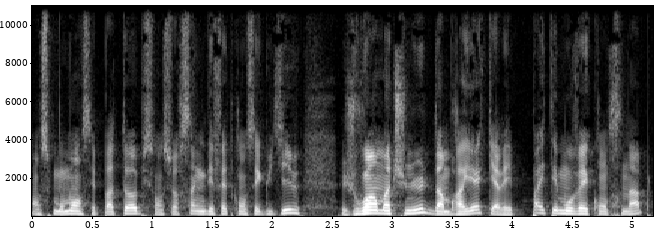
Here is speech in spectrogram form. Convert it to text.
en ce moment, c'est pas top. Ils sont sur 5 défaites consécutives. Jouer un match nul d'un Braga qui avait pas été mauvais contre Naples.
